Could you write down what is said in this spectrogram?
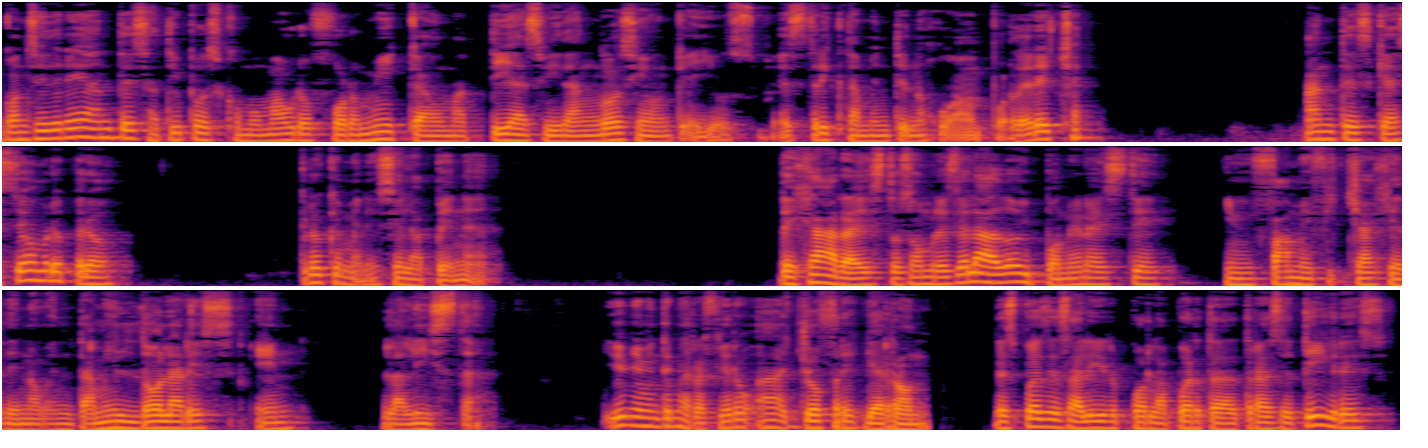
Consideré antes a tipos como Mauro Formica o Matías Vidangosi, aunque ellos estrictamente no jugaban por derecha, antes que a este hombre, pero creo que merece la pena dejar a estos hombres de lado y poner a este infame fichaje de 90 mil dólares en la lista. Y obviamente me refiero a Joffrey Guerrón. Después de salir por la puerta de atrás de Tigres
